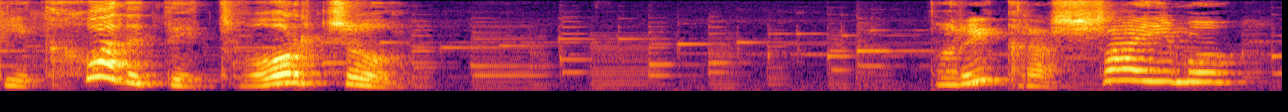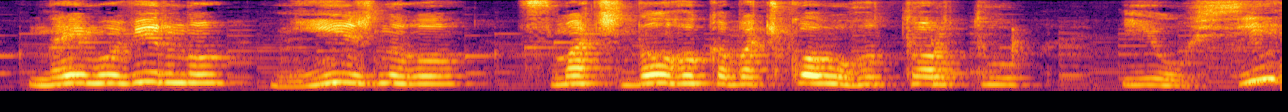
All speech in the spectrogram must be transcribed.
підходити творчо. Прикрашаємо неймовірно ніжного, смачного кабачкового торту і усіх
